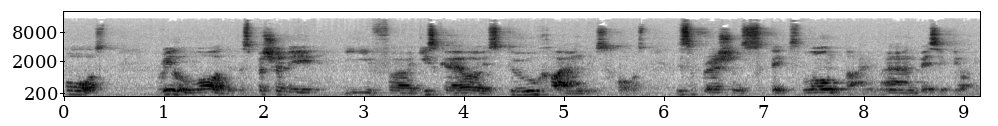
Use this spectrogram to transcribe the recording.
host really loaded, especially if uh, disk I/O is too high on this host, this operation takes long time and basically like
